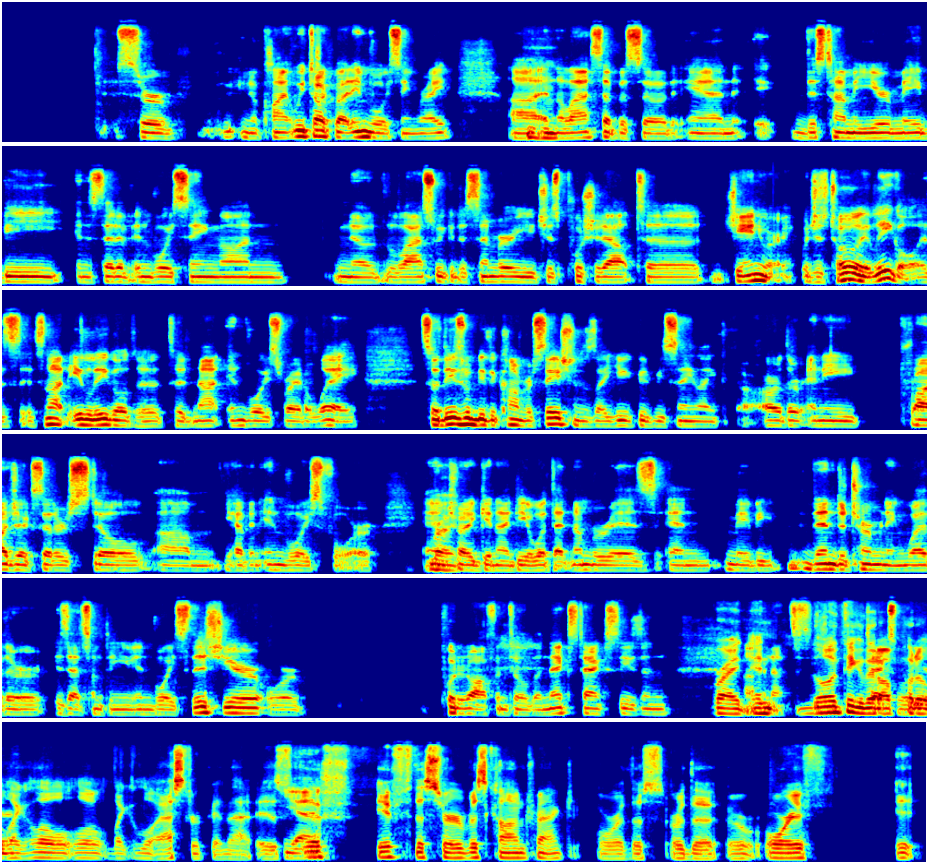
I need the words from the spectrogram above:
serve you know client we talked about invoicing right uh, mm-hmm. in the last episode and it, this time of year maybe instead of invoicing on you know the last week of december you just push it out to january which is totally legal it's it's not illegal to to not invoice right away so these would be the conversations like you could be saying like are there any projects that are still um, you have an invoice for and right. try to get an idea what that number is and maybe then determining whether is that something you invoice this year or put it off until the next tax season. Right. Um, and the only thing that I'll put a, like a little, little, like a little asterisk in that is yeah. if if the service contract or this or the or, or if it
